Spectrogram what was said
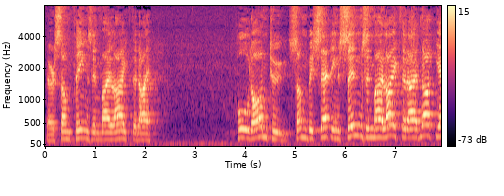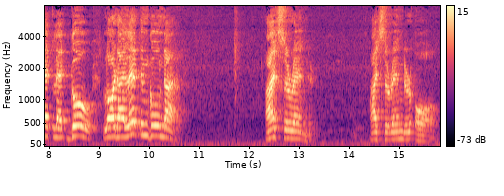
There are some things in my life that I hold on to, some besetting sins in my life that I have not yet let go. Lord, I let them go now. I surrender. I surrender all.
